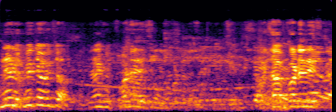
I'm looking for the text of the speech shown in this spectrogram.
నేను కూర్చో కూర్చో నాకు ఫోటో తీసుకో కూర్చో, ఫోటో తీసుకో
